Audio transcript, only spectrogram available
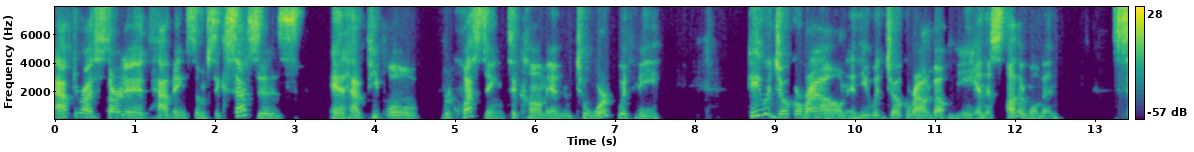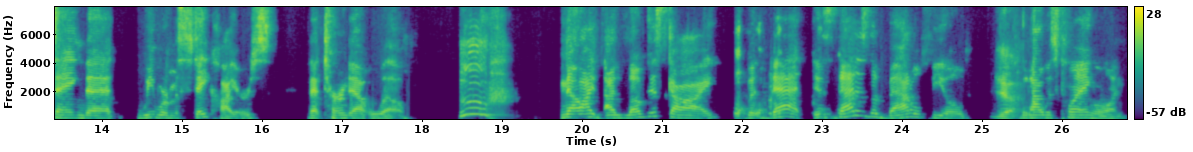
after I started having some successes and have people requesting to come and to work with me, he would joke around and he would joke around about me and this other woman saying that we were mistake hires that turned out well. Ooh. Now I, I love this guy, but that is that is the battlefield yeah that I was playing on.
